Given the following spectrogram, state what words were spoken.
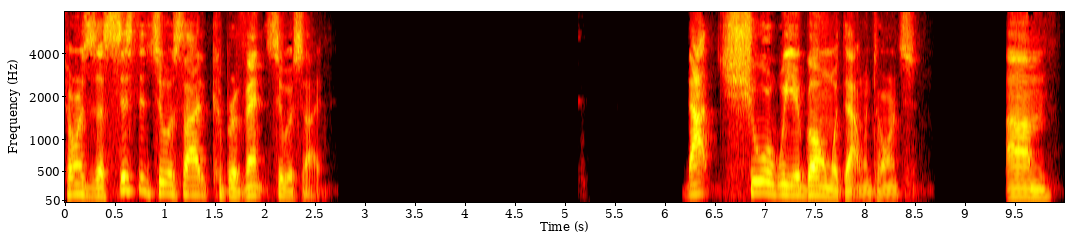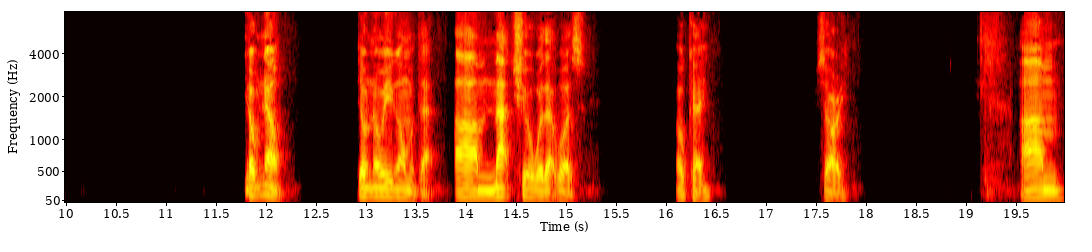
Torrance's assisted suicide could prevent suicide. Not sure where you're going with that one, Torrance. Um, Don't know. Don't know where you're going with that. Um, not sure where that was. Okay. Sorry. Um,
